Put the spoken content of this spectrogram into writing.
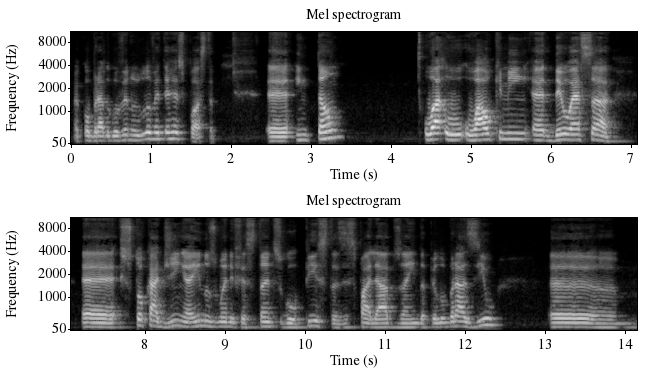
Vai cobrar do governo Lula, vai ter resposta. É, então, o, o, o Alckmin é, deu essa é, estocadinha aí nos manifestantes golpistas espalhados ainda pelo Brasil. Uh,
